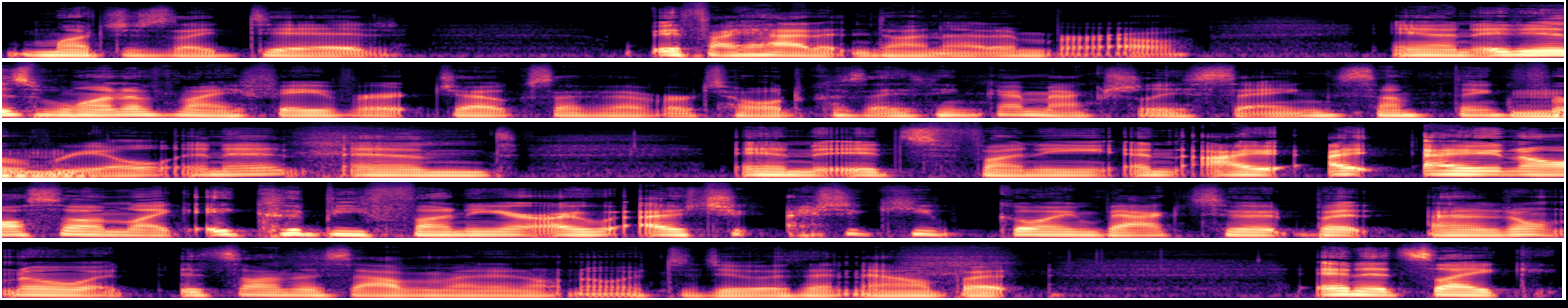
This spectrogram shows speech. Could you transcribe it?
much as I did if I hadn't done Edinburgh. And it is one of my favorite jokes I've ever told because I think I'm actually saying something for mm-hmm. real in it, and and it's funny. And I, I, I and also I'm like it could be funnier. I, I should I should keep going back to it, but I don't know what it's on this album, and I don't know what to do with it now. But and it's like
